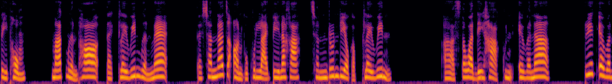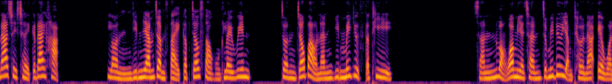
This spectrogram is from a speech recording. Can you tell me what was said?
สีผม มาร์กเหมือนพ่อ แต่เคลวินเหมือนแม่ แต่ฉันน่าจะอ่อนกว่าคุณหลายปีนะคะ ฉันรุ่นเดียวกับเคลวิน อ่า สวัสดีค่ะ คุณเอวาน่า เรียกเอวาน่าเฉยๆก็ได้ค่ะ หล่อนยิ้มแย้มแจ่มใสกับเจ้าสาวของเคลวินจนเจ้าบ่าวนั้นยิ้มไม่หยุดสักที ฉันหวังว่าเมียฉันจะไม่ดื้ออย่างเธอนะเอวา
